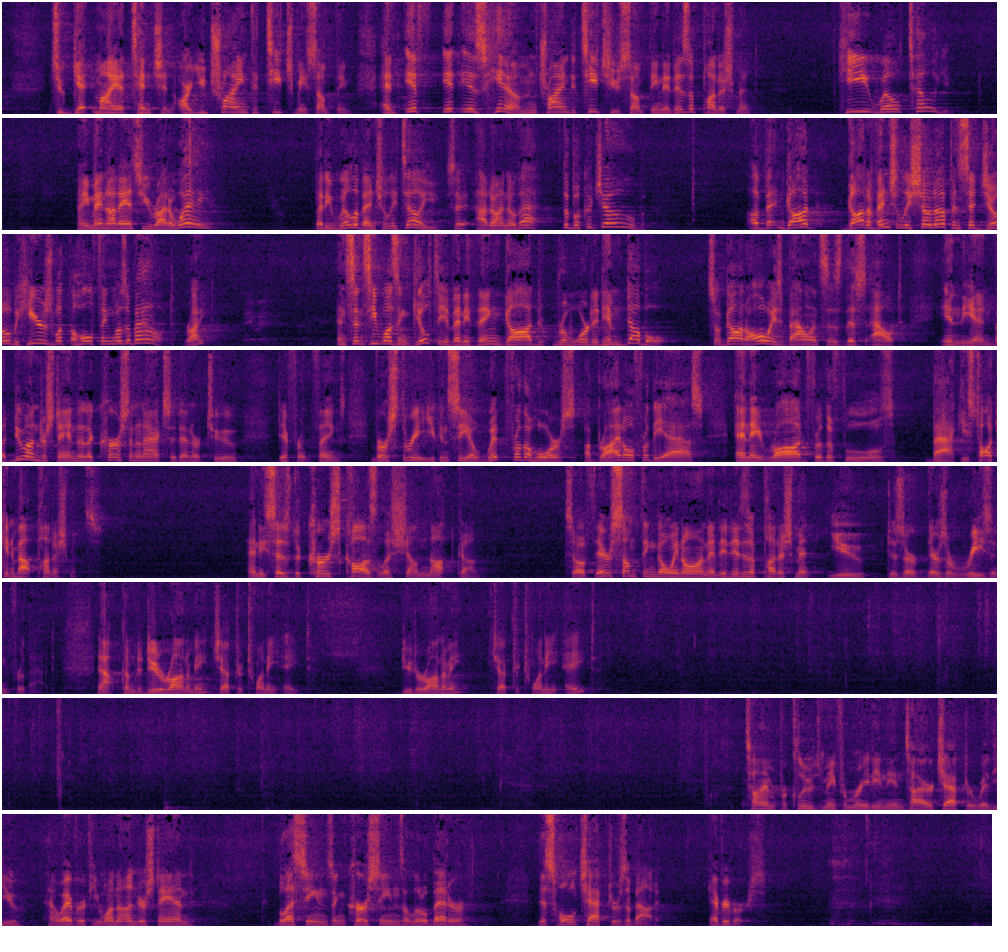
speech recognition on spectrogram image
to get my attention? Are you trying to teach me something? And if it is Him trying to teach you something, it is a punishment, He will tell you. Now, He may not answer you right away, but He will eventually tell you. Say, how do I know that? The book of Job. God, God eventually showed up and said, Job, here's what the whole thing was about, right? Amen. And since he wasn't guilty of anything, God rewarded him double. So God always balances this out in the end. But do understand that a curse and an accident are two different things. Verse 3, you can see a whip for the horse, a bridle for the ass, and a rod for the fool's back. He's talking about punishments. And he says, The curse causeless shall not come. So if there's something going on and it is a punishment, you deserve. There's a reason for that. Now, come to Deuteronomy chapter 28. Deuteronomy chapter 28. Time precludes me from reading the entire chapter with you. However, if you want to understand blessings and cursings a little better, this whole chapter is about it, every verse.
